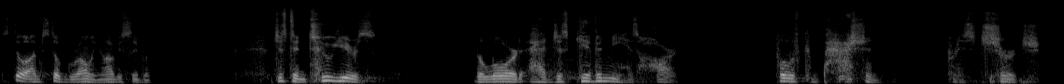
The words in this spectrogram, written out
Still, I'm still growing, obviously, but just in two years, the Lord had just given me his heart, full of compassion for his church,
